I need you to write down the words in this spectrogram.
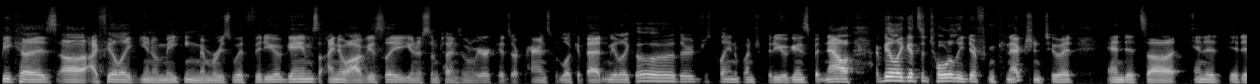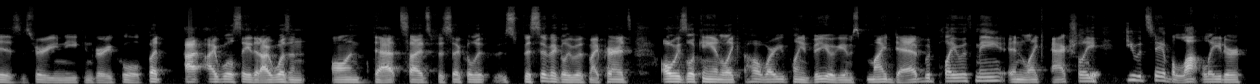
because uh, I feel like, you know, making memories with video games. I know obviously, you know, sometimes when we were kids, our parents would look at that and be like, oh, they're just playing a bunch of video games. But now I feel like it's a totally different connection to it. And it's, uh, and it, it is, it's very unique and very cool. But I, I will say that I wasn't on that side specifically specifically with my parents always looking at like oh why are you playing video games? My dad would play with me and like actually he would stay up a lot later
